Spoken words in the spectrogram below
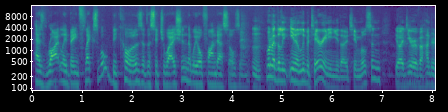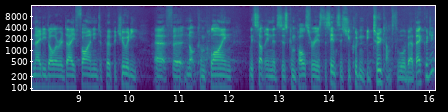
has rightly been flexible because of the situation that we all find ourselves in. What about the inner libertarian in you, though, Tim Wilson? The idea of a $180 a day fine into perpetuity uh, for not complying with something that's as compulsory as the census, you couldn't be too comfortable about that, could you?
